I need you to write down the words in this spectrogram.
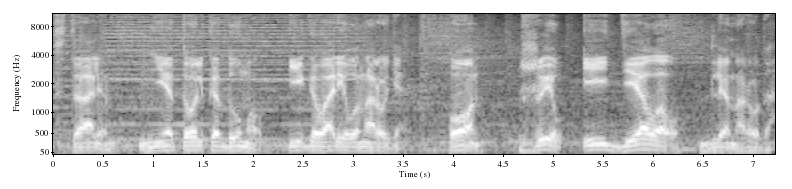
Сталин не только думал и говорил о народе. Он жил и делал для народа.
